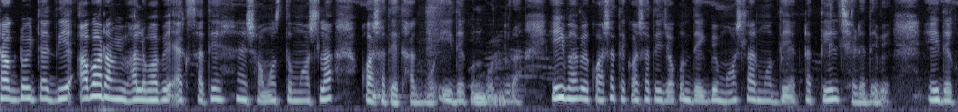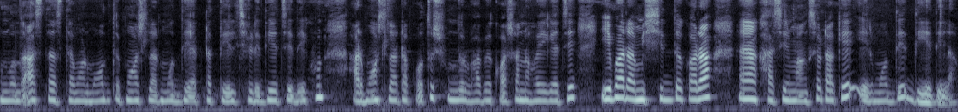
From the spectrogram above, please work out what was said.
টক দইটা দিয়ে আবার আমি ভালোভাবে একসাথে হ্যাঁ, সমস্ত মশলা কষাতে থাকব। এই দেখুন বন্ধুরা এইভাবে কষাতে কষাতে যখন দেখবে মশলার মধ্যে একটা তেল ছেড়ে দেবে। এই দেখুন বন্ধু আস্তে আস্তে আমার মশলার মধ্যে একটা তেল ছেড়ে দিয়েছে দেখুন আর মশলাটা কত সুন্দরভাবে কষানো হয়ে গেছে। এবার আমি সিদ্ধ করা খাসির মাংসটাকে এর মধ্যে দিয়ে দিলাম।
